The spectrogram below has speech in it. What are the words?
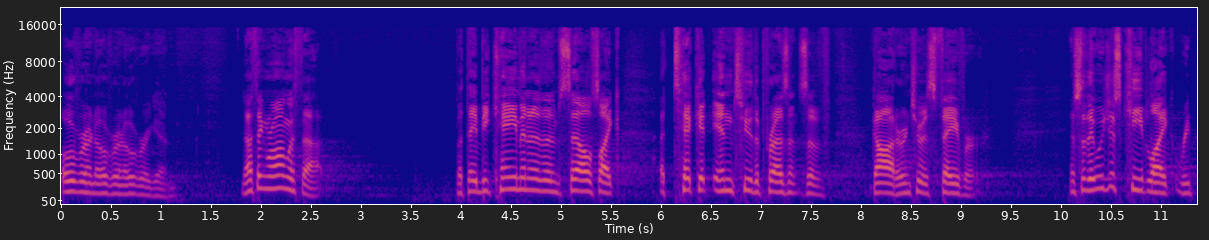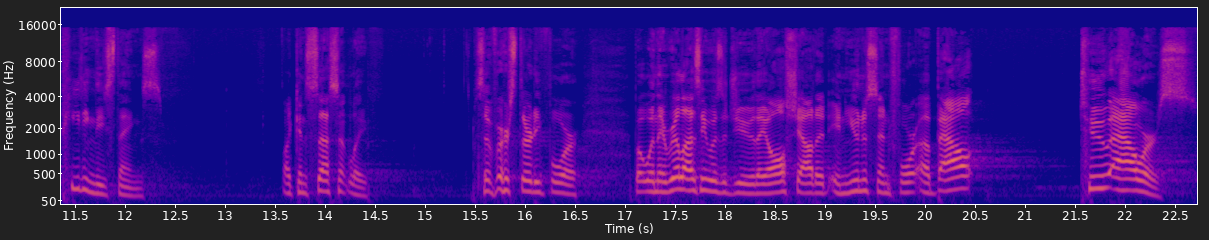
over and over and over again. Nothing wrong with that. But they became into themselves like a ticket into the presence of God or into his favor. And so they would just keep like repeating these things, like incessantly. So, verse 34 But when they realized he was a Jew, they all shouted in unison for about two hours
